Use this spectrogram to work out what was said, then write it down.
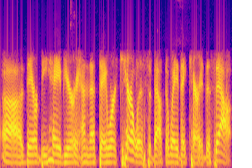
uh, their behavior, and that they were careless about the way they carried this out.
